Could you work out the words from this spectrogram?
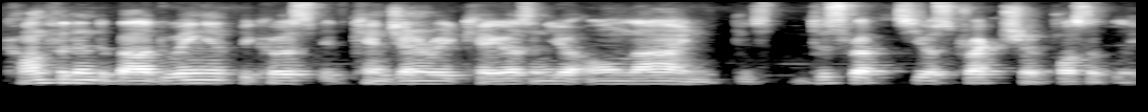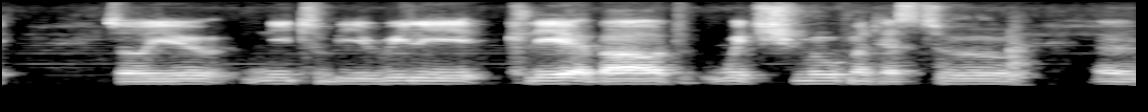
confident about doing it because it can generate chaos in your own line. It disrupts your structure possibly. So you need to be really clear about which movement has to uh,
